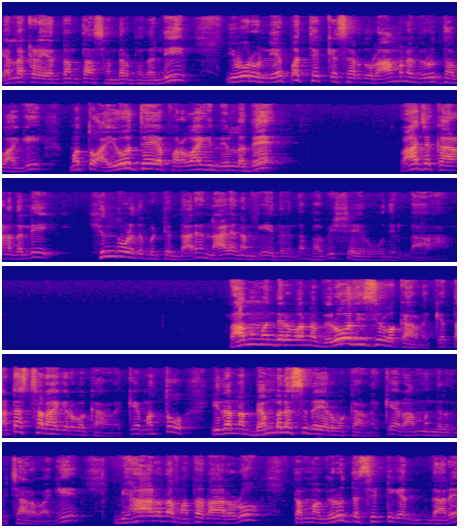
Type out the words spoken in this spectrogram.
ಎಲ್ಲ ಕಡೆ ಎದ್ದಂಥ ಸಂದರ್ಭದಲ್ಲಿ ಇವರು ನೇಪಥ್ಯಕ್ಕೆ ಸರಿದು ರಾಮನ ವಿರುದ್ಧವಾಗಿ ಮತ್ತು ಅಯೋಧ್ಯೆಯ ಪರವಾಗಿ ನಿಲ್ಲದೆ ರಾಜಕಾರಣದಲ್ಲಿ ಹಿಂದುಳಿದು ಬಿಟ್ಟಿದ್ದಾರೆ. ನಾಳೆ ನಮಗೆ ಇದರಿಂದ ಭವಿಷ್ಯ ಇರುವುದಿಲ್ಲ. ರಾಮ ಮಂದಿರವನ್ನು ವಿರೋಧಿಸಿರುವ ಕಾರಣಕ್ಕೆ, ತಟಸ್ಥರಾಗಿರುವ ಕಾರಣಕ್ಕೆ ಮತ್ತು ಇದನ್ನು ಬೆಂಬಲಿಸದೇ ಇರುವ ಕಾರಣಕ್ಕೆ ರಾಮ ಮಂದಿರದ ವಿಚಾರವಾಗಿ ಬಿಹಾರದ ಮತದಾರರು ತಮ್ಮ ವಿರುದ್ಧ ಸಿಟ್ಟಿಗೆದ್ದಿದ್ದಾರೆ,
